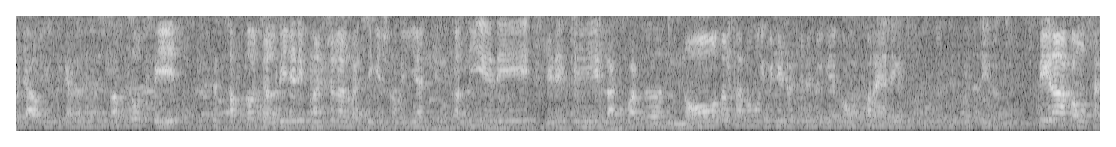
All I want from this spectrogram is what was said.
ਪੰਜਾਬ ਦੀ ਅਸੀਂ ਕਹਿ ਸਕਦੇ ਹਾਂ ਸਭ ਤੋਂ ਤੇਜ਼ ਤੇ ਸਭ ਤੋਂ ਜਲਦੀ ਜਿਹੜੀ ਫਾਈਨੈਂਸ਼ੀਅਲ ਇਨਵੈਸਟੀਗੇਸ਼ਨ ਹੋਈ ਹੈ, ਅਸੀਂ ਇਹਦੇ ਜਿਹੜੇ ਕਿ ਲਗਭਗ 9 ਤਾਂ ਸਾਨੂੰ ਇਮੀਡੀਏਟ ਜਿਹੜੇ ਮਿਲ ਗਏ ਅਕਾਊਂਟ ਪਰ ਇਹਦੇ 13 ਅਕਾਊਂਟਸ ਹੈ।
